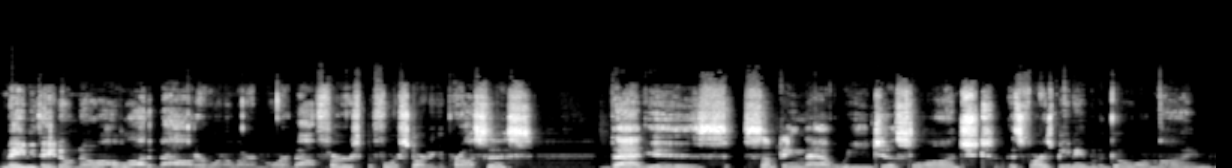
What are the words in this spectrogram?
maybe they don't know a whole lot about or want to learn more about first before starting a process that is something that we just launched as far as being able to go online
